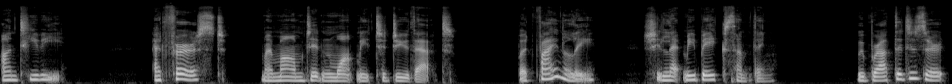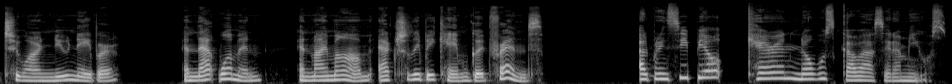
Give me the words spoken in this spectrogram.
on TV. At first, my mom didn't want me to do that. But finally, she let me bake something. We brought the dessert to our new neighbor, and that woman and my mom actually became good friends. Al principio, Karen no buscaba hacer amigos.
